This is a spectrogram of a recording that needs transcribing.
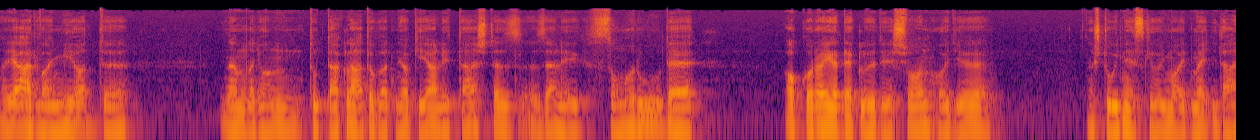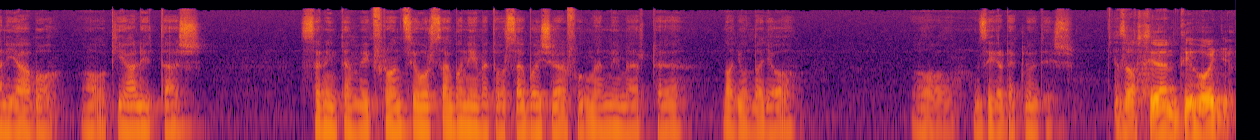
a járvány miatt nem nagyon tudták látogatni a kiállítást, ez, ez elég szomorú, de akkora érdeklődés van, hogy most úgy néz ki, hogy majd megy Dániába a kiállítás. Szerintem még Franciaországban, Németországban is el fog menni, mert nagyon nagy a, a, az érdeklődés. Ez azt jelenti, hogy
